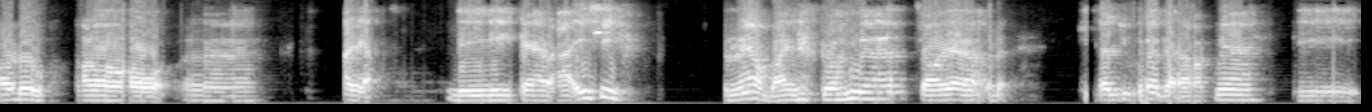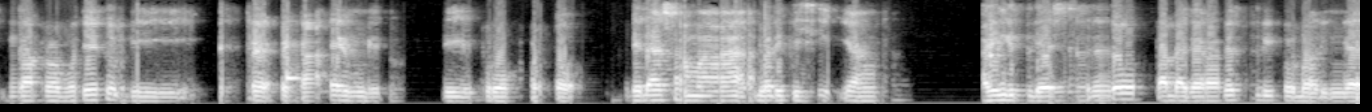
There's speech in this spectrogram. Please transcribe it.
Aduh, kalau eh, kayak di KRAI sih sebenarnya banyak banget. Soalnya udah- kita juga garapnya di garap robotnya itu di PKM gitu di Purwokerto. Beda sama dua divisi yang lain gitu di STM itu pada garapnya itu di Purbalingga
